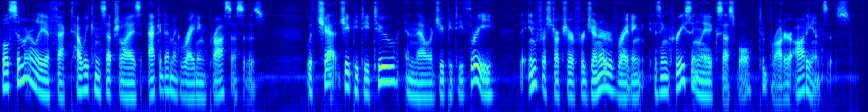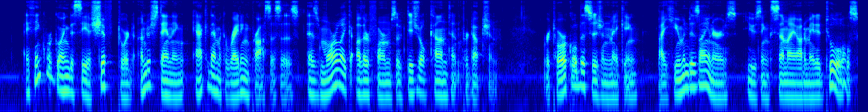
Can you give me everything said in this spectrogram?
will similarly affect how we conceptualize academic writing processes. With ChatGPT-2 and now GPT-3, the infrastructure for generative writing is increasingly accessible to broader audiences. I think we're going to see a shift toward understanding academic writing processes as more like other forms of digital content production. Rhetorical decision making by human designers using semi-automated tools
